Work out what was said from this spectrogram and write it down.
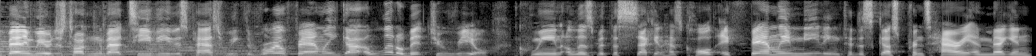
Right, Benny, we were just talking about TV this past week. The royal family got a little bit too real. Queen Elizabeth II has called a family meeting to discuss Prince Harry and Meghan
